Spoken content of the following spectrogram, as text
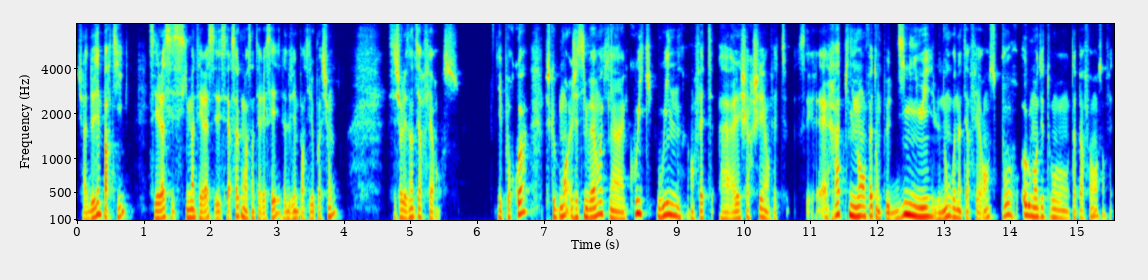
sur la deuxième partie, c'est là, c'est ce qui m'intéresse et c'est à ça qu'on va s'intéresser, la deuxième partie de l'équation, c'est sur les interférences. Et pourquoi? Parce que moi, j'estime vraiment qu'il y a un quick win, en fait, à aller chercher, en fait. C'est rapidement, en fait, on peut diminuer le nombre d'interférences pour augmenter ton ta performance, en fait.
